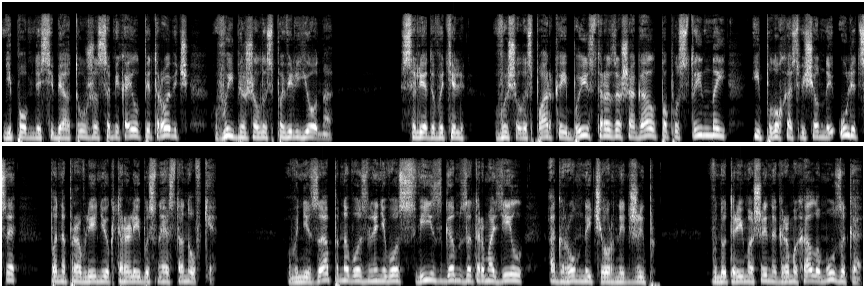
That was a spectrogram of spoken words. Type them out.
не помня себя от ужаса, Михаил Петрович выбежал из павильона. Следователь вышел из парка и быстро зашагал по пустынной и плохо освещенной улице по направлению к троллейбусной остановке. Внезапно возле него с визгом затормозил огромный черный джип. Внутри машины громыхала музыка,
